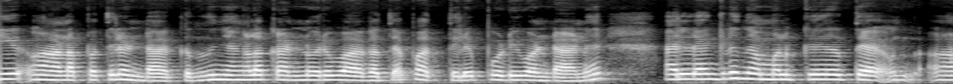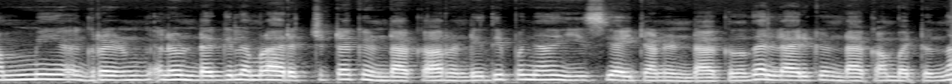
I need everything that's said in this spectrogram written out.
ഈ ആണപ്പത്തിൽ ഉണ്ടാക്കുന്നത് ഞങ്ങളെ കണ്ണൂർ ഭാഗത്തെ പത്തിൽ പൊടി കൊണ്ടാണ്. അല്ലെങ്കിൽ നമ്മൾക്ക് അമ്മി ഉണ്ടെങ്കിൽ നമ്മൾ അരച്ചിട്ടൊക്കെ ഉണ്ടാക്കാറുണ്ട്. ഇതിപ്പോൾ ഞാൻ ഈസി ആയിട്ടാണ് ഉണ്ടാക്കുന്നത്. എല്ലാവർക്കും ഉണ്ടാക്കാൻ പറ്റുന്ന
